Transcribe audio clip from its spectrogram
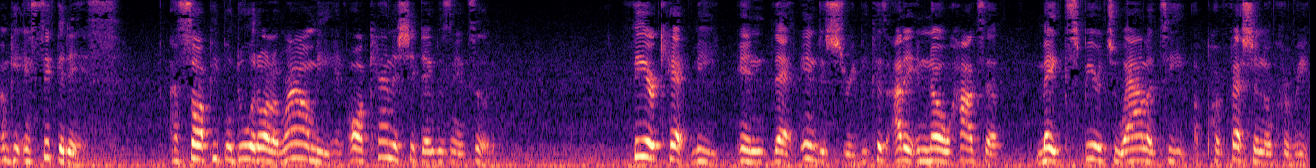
I'm getting sick of this. I saw people do it all around me and all kind of shit they was into fear kept me in that industry because I didn't know how to make spirituality a professional career.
